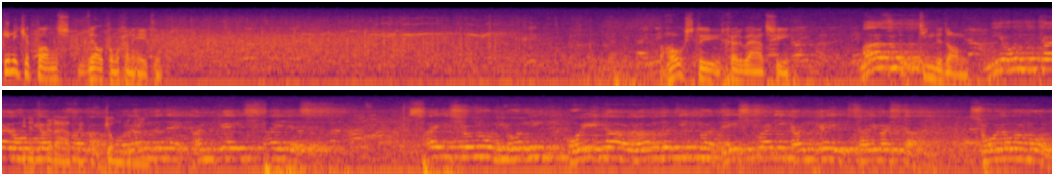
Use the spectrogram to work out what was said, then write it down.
in het Japans welkom gaan heten. Hoogste graduatie. Tiende dan. In het karate. John Bloeming. 最初の日本に置いたアラウンド人は電子化に関係されました。昭和はもう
